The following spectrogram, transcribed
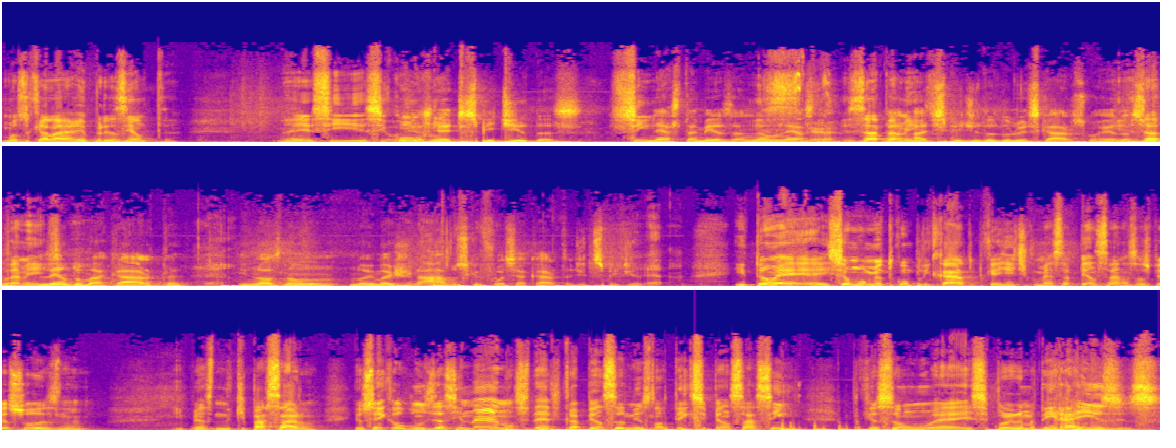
mas o que ela representa. Né? Esse, esse conjunto. até despedidas Sim. nesta mesa, não Ex nesta. Exatamente. A, a, despedida do Luiz Carlos Correia da Exatamente. Silva, lendo uma carta é. e nós não, não imaginávamos que fosse a carta de despedida. É. Então, é, é, esse é um momento complicado, porque a gente começa a pensar nessas pessoas, né? E pensa, no que passaram. Eu sei que alguns dizem assim, não, não se deve ficar pensando nisso, não, tem que se pensar sim, porque são, é, esse programa tem raízes,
